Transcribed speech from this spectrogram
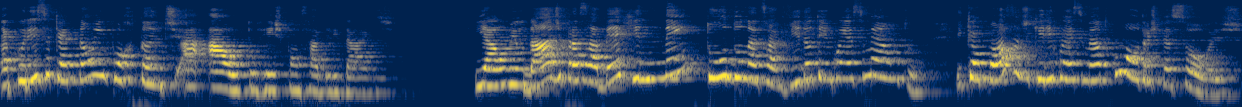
É por isso que é tão importante a autorresponsabilidade e a humildade para saber que nem tudo nessa vida eu tenho conhecimento e que eu posso adquirir conhecimento com outras pessoas.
